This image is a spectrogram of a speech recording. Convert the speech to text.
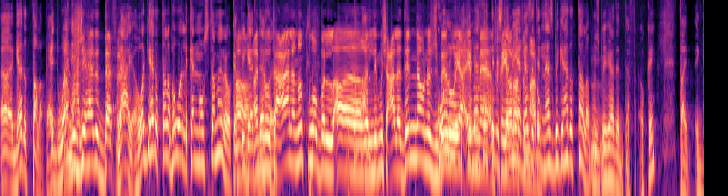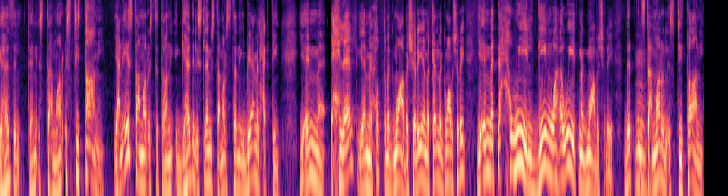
آه جهاد الطلب. عدواني مش عن جهاد الدفع لا هو جهاد الطلب هو اللي كان مستمر وكان آه في جهاد أنه. تعالى نطلب آه،. اللي مش على ديننا ونجبره يا إما الخلافات الإسلامية الخيارات غزت الناس بجهاد الطلب مش بجهاد الدفع أوكي؟ طيب الجهاز الثاني استعمار استيطاني. يعني إيه استعمار استيطاني؟ الجهاد الإسلامي استعمار استيطاني بيعمل حاجتين. يا إما إحلال يا إما يحط مجموعة بشرية مكان مجموعة بشرية يا إما تحويل دين وهوية مجموعة بشرية. ده الاستعمار الاستيطاني.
